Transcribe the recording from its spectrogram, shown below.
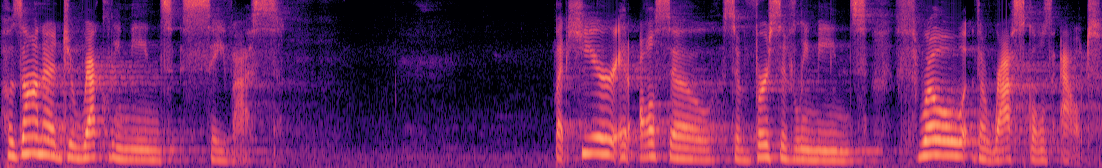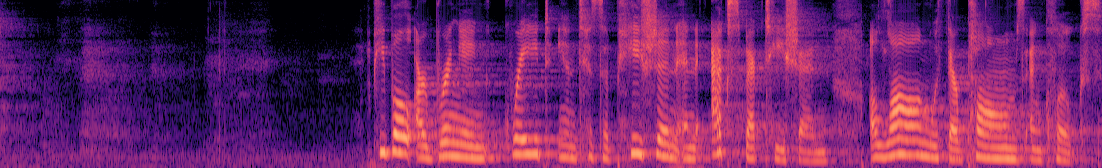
Hosanna directly means save us. But here it also subversively means throw the rascals out. People are bringing great anticipation and expectation along with their palms and cloaks.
